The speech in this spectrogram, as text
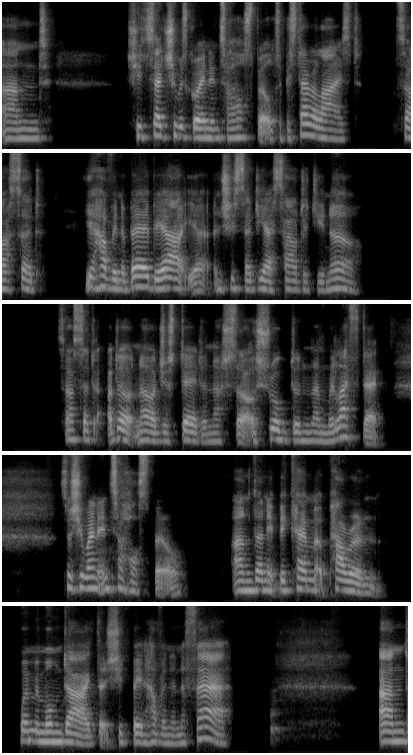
and she'd said she was going into hospital to be sterilised. So I said, "You're having a baby, aren't you?" And she said, "Yes." How did you know? So I said, "I don't know. I just did." And I sort of shrugged, and then we left it. So she went into hospital, and then it became apparent when my mum died that she'd been having an affair. And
